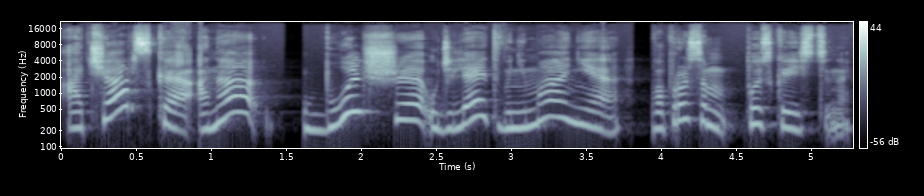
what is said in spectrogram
А Чарская, она больше уделяет внимание вопросам поиска истины.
